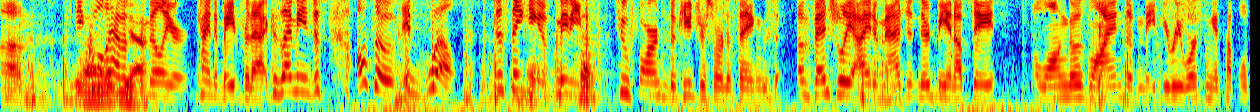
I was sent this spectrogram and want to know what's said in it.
Um, it'd be cool to have yeah. a familiar kind of made for that because I mean, just also, it, well, just thinking of maybe too far into the future sort of things. Eventually, I'd imagine there'd be an update along those lines of maybe reworking a couple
